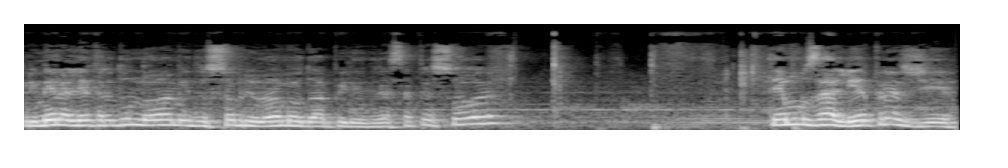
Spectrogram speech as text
Primeira letra do nome, do sobrenome ou do apelido dessa pessoa. Temos a letra G.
